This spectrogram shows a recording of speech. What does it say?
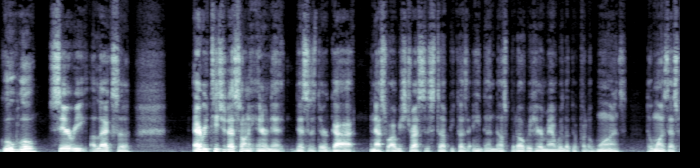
Google, Siri, Alexa, every teacher that's on the internet, this is their God. And that's why we stress this stuff because ain't nothing else but over here, man. We're looking for the ones, the ones that's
